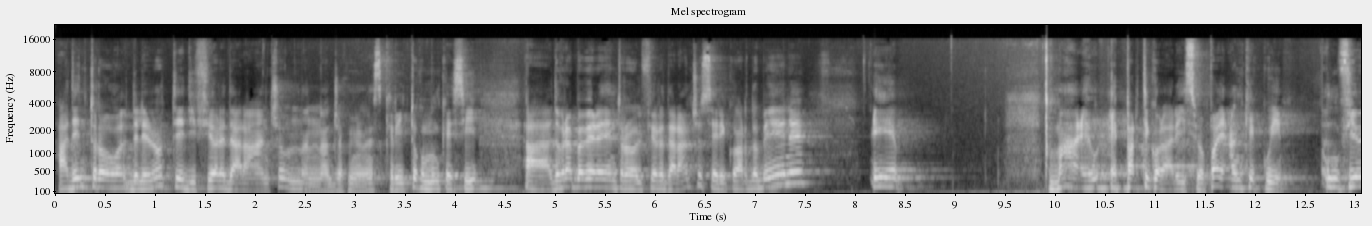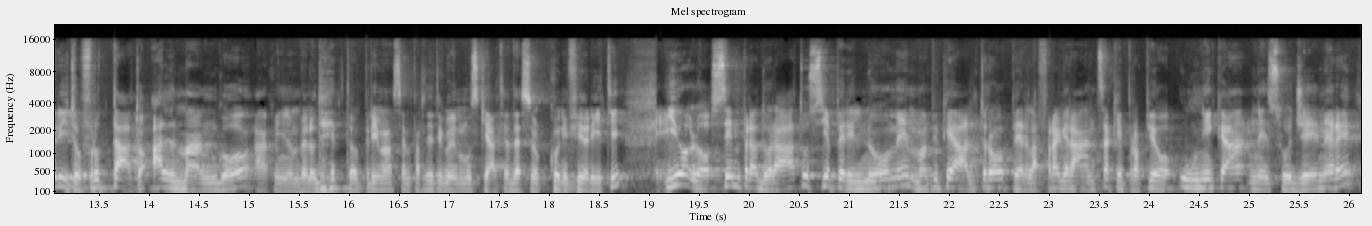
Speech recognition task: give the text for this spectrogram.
ha dentro delle note di fiore d'arancio, mannaggia qui non è scritto, comunque sì, uh, dovrebbe avere dentro il fiore d'arancio se ricordo bene, e, ma è, è particolarissimo, poi anche qui un fiorito fruttato al mango, ah quindi non ve l'ho detto, prima siamo partiti con i muschiati, adesso con i fioriti. Io l'ho sempre adorato sia per il nome ma più che altro per la fragranza che è proprio unica nel suo genere,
